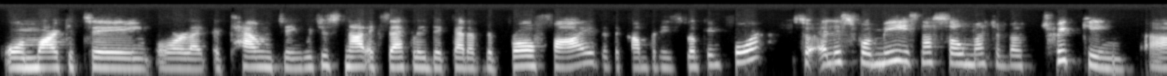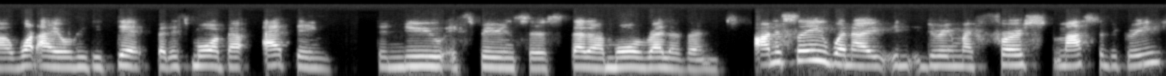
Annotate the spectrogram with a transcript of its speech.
or marketing or like accounting, which is not exactly the kind of the profile that the company is looking for. So at least for me, it's not so much about tweaking uh, what I already did, but it's more about adding the new experiences that are more relevant. Honestly, when I in, during my first master degree,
